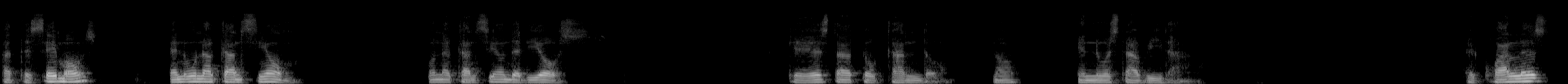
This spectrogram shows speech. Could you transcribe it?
Pertenecemos en una canción, una canción de Dios que está tocando, ¿no? En nuestra vida. ¿De cuáles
